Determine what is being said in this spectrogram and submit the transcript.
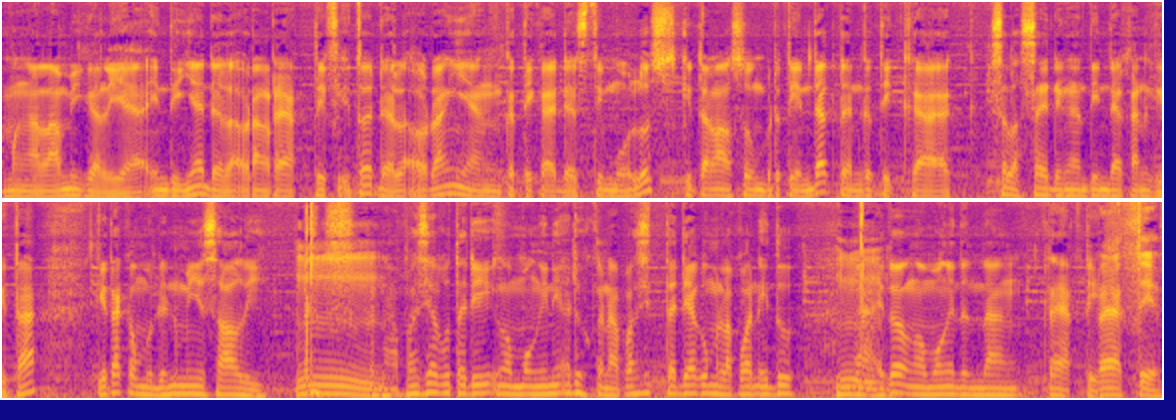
mengalami kali ya. Intinya adalah orang reaktif itu adalah orang yang ketika ada stimulus kita langsung bertindak dan ketika selesai dengan tindakan kita, kita kemudian menyesali. Hmm. Kenapa sih aku tadi ngomong ini? Aduh, kenapa sih tadi aku melakukan itu? Nah, itu ngomongin tentang reaktif. Reaktif.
